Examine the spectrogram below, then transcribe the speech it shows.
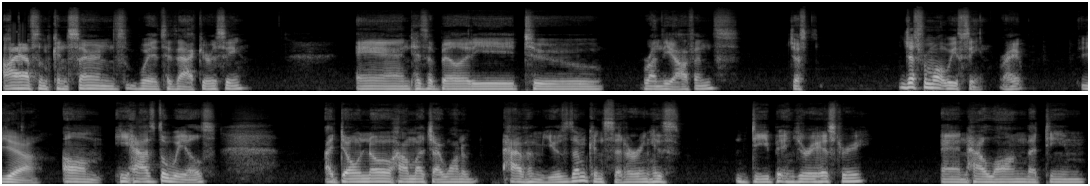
I have some concerns with his accuracy and his ability to run the offense just just from what we've seen, right? Yeah. Um he has the wheels. I don't know how much I want to have him use them considering his deep injury history and how long that team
